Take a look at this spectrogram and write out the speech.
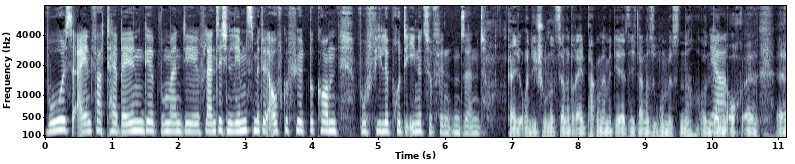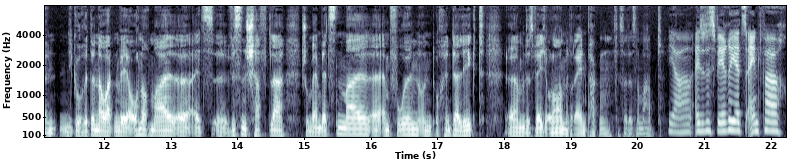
wo es einfach Tabellen gibt, wo man die pflanzlichen Lebensmittel aufgeführt bekommt, wo viele Proteine zu finden sind kann ich auch in die Shownotes damit reinpacken, damit ihr jetzt nicht lange suchen müsst. Ne? Und ja. dann auch äh, äh, Nico Rittenau hatten wir ja auch noch mal äh, als äh, Wissenschaftler schon beim letzten Mal äh, empfohlen und auch hinterlegt. Ähm, das werde ich auch noch mal mit reinpacken, dass ihr das nochmal habt. Ja, also das wäre jetzt einfach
